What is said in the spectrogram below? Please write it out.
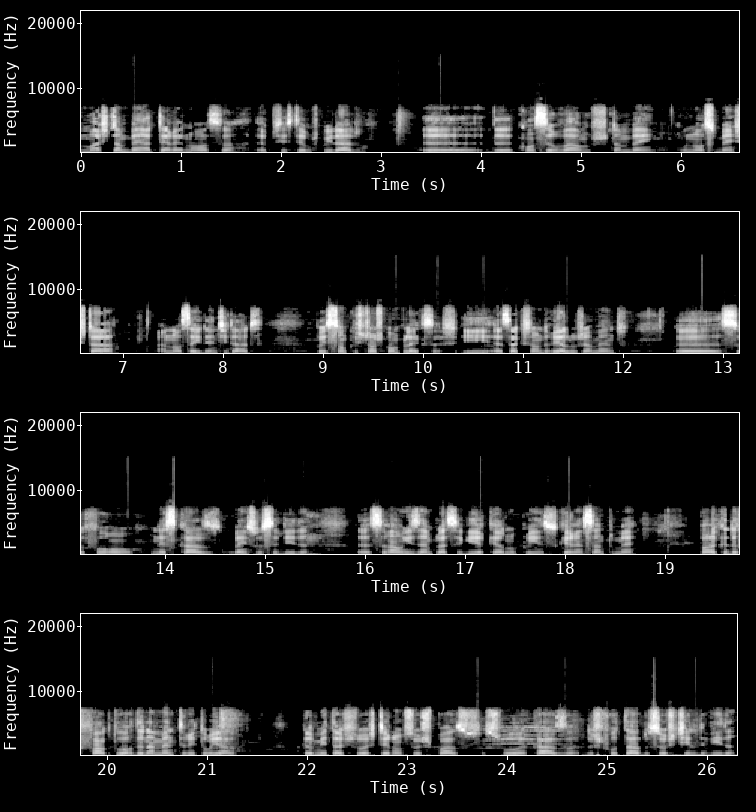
Mas também a terra é nossa, é preciso termos cuidado eh, de conservarmos também o nosso bem-estar, a nossa identidade. Por isso são questões complexas e essa questão de realojamento, eh, se for, nesse caso, bem sucedida, eh, será um exemplo a seguir, quer no Príncipe, quer em Santo Tomé, para que de facto o ordenamento territorial permita às pessoas terem o seu espaço, a sua casa, desfrutar do seu estilo de vida,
